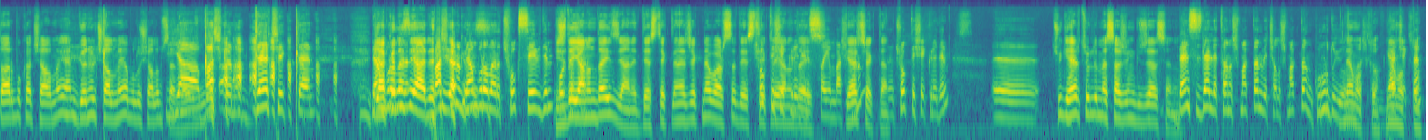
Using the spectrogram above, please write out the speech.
darbuka çalmaya hem gönül çalmaya buluşalım seninle. ya başkanım gerçekten ben Yakınız buraları- yani, Başkanım ben yakınız. buraları çok sevdim. Biz de Korkaşan- yanındayız yani. Desteklenecek ne varsa destekle Çok teşekkür yanındayız. ederiz Sayın Başkanım. Gerçekten. Ee, Çok teşekkür ederim. Ee, Çünkü her türlü mesajın güzel senin. ben sizlerle tanışmaktan ve çalışmaktan gurur duyuyorum Ne başkanım. mutlu, ne Gerçekten. mutlu.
